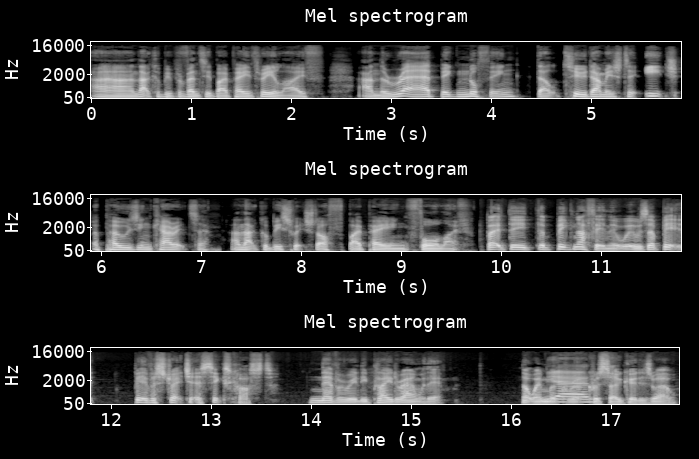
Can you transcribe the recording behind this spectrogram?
and that could be prevented by paying three life. And the rare big nothing dealt two damage to each opposing character, and that could be switched off by paying four life. But the the big nothing. It was a bit bit of a stretch at a six cost. Never really played around with it. Not when Yeah. Was so good as well.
